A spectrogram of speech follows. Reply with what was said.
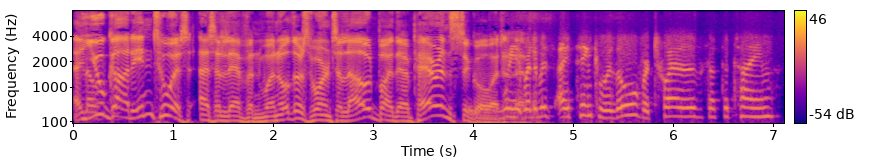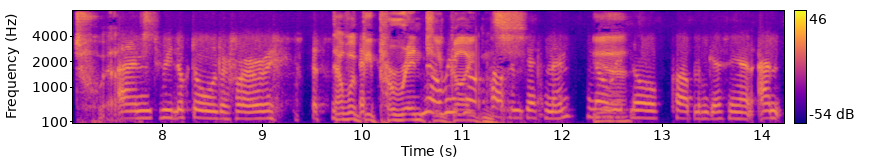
And you got into it at 11 when others weren't allowed by their parents to go at We, 11. well, it was, I think it was over 12s at the time. 12. And we looked older for That would be parental no, we had guidance. no problem getting in. No, we Yeah. had no problem getting in. And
